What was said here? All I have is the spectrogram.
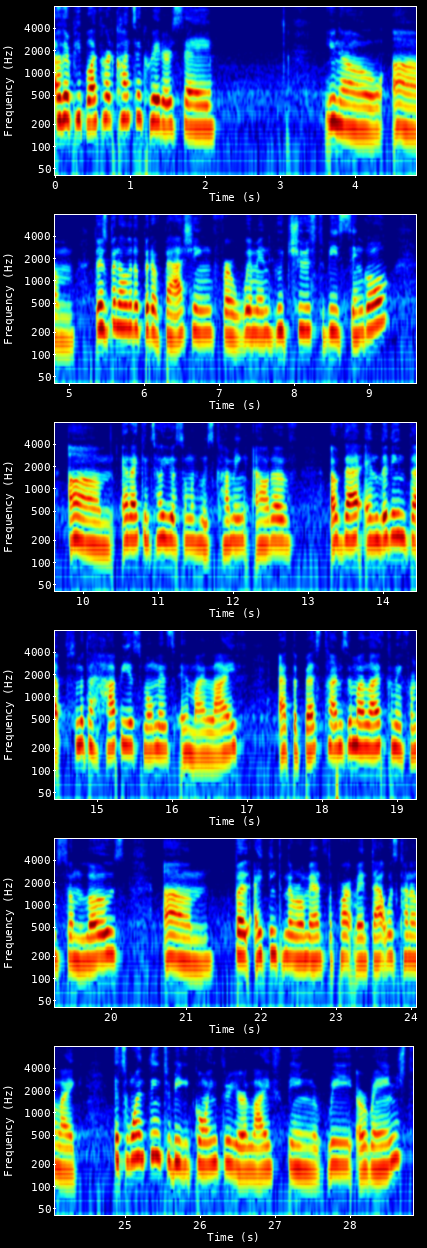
other people I've heard content creators say you know, um, there's been a little bit of bashing for women who choose to be single. Um, and I can tell you, as someone who's coming out of of that and living that some of the happiest moments in my life, at the best times in my life, coming from some lows. Um, but I think in the romance department, that was kind of like it's one thing to be going through your life being rearranged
